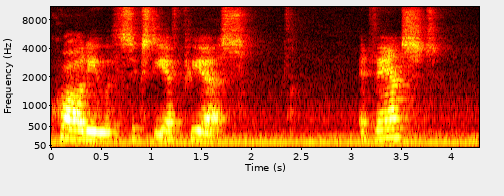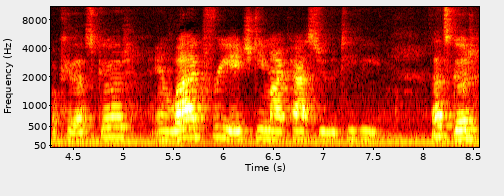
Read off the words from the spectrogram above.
quality with 60 FPS. Advanced, okay, that's good. And lag-free HDMI pass through the TV. That's good.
